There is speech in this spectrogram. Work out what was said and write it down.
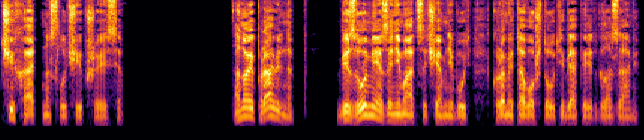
чихать на случившееся. Оно и правильно. Безумие заниматься чем-нибудь, кроме того, что у тебя перед глазами.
